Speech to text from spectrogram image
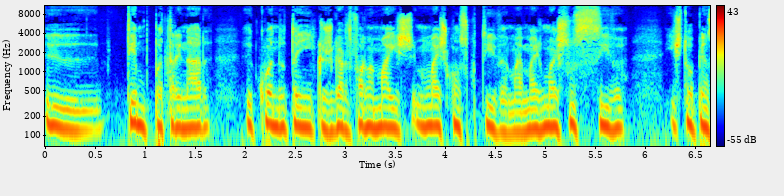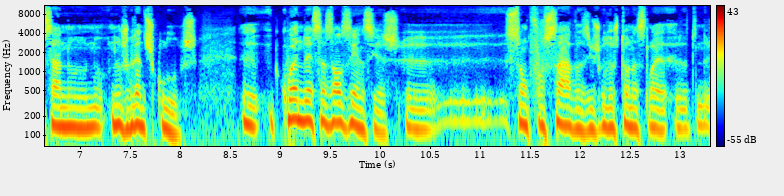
eh, tempo para treinar eh, quando têm que jogar de forma mais, mais consecutiva, mais, mais sucessiva. E estou a pensar no, no, nos grandes clubes. Quando essas ausências são forçadas e os jogadores estão, na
